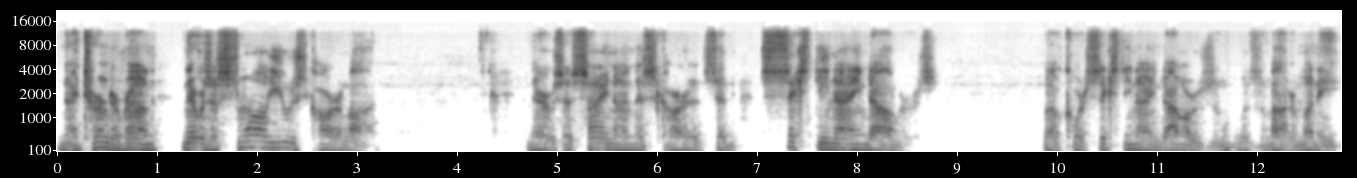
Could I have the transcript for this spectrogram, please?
And I turned around, and there was a small used car lot. And there was a sign on this car that said $69. Well, of course, $69 was a lot of money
